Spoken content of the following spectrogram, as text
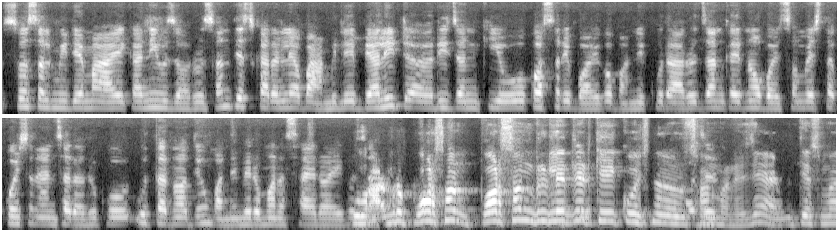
सोसियल मिडियामा आएका न्युजहरू छन्। त्यस कारणले अब हामीले भ्यालिड रिजन के हो कसरी भएको भन्ने कुराहरू जानकारी नभएसम्म यस्ता क्वेसन एन्सरहरूको उत्तर नदिउँ भन्ने मेरो मनसाय रहेको छ। हाम्रो पर्सन पर्सन रिलेटेड केही क्वेसनहरू छन् भने चाहिँ हामी त्यसमा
